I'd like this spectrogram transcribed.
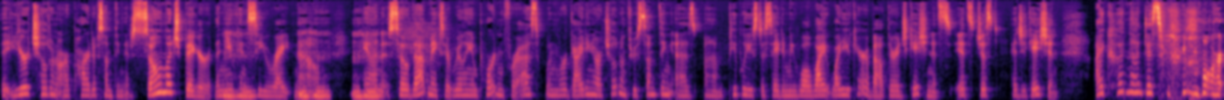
that your children are part of something that's so much bigger than you can see right now. And so that makes it really important for us when we're guiding our children through something as um, people used to say to me, well, why, why do you care about their education? It's, it's just education. I could not disagree more.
